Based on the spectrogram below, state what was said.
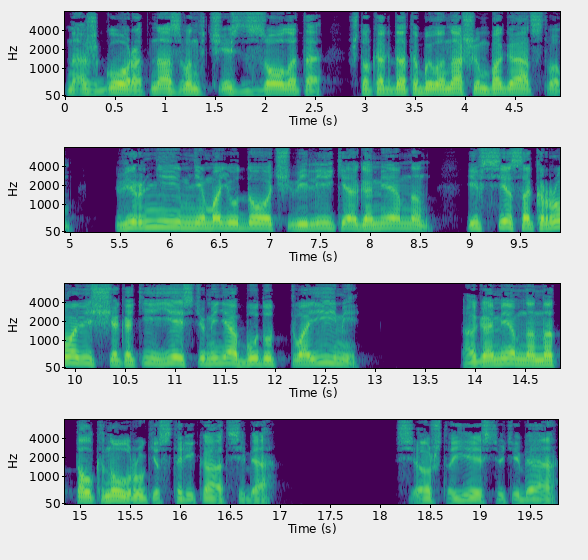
Наш город назван в честь золота, что когда-то было нашим богатством. Верни мне мою дочь, великий Агамемнон, и все сокровища, какие есть у меня, будут твоими. Агамемнон оттолкнул руки старика от себя. «Все, что есть у тебя,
